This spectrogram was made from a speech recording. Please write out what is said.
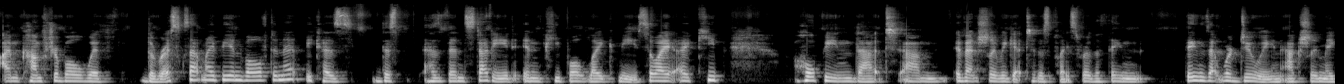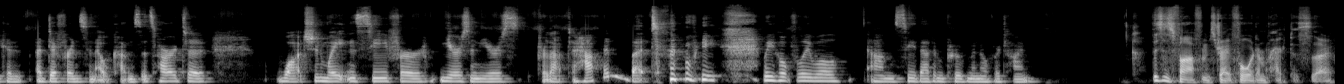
i'm comfortable with the risks that might be involved in it because this has been studied in people like me. So I, I keep hoping that um, eventually we get to this place where the thing things that we're doing actually make a, a, difference in outcomes. It's hard to watch and wait and see for years and years for that to happen, but we we hopefully will um, see that improvement over time. This is far from straightforward in practice, though.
